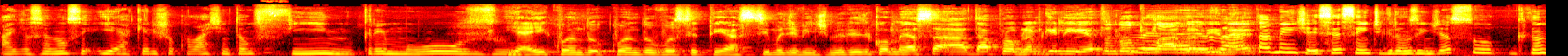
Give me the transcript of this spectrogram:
Aí você não sei. E é aquele chocolate então fino, cremoso. E aí, quando, quando você tem acima de 20 mil, ele começa a dar problema, porque ele entra do outro é, lado ali, né? Exatamente. Aí você sente grãozinho de açúcar,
